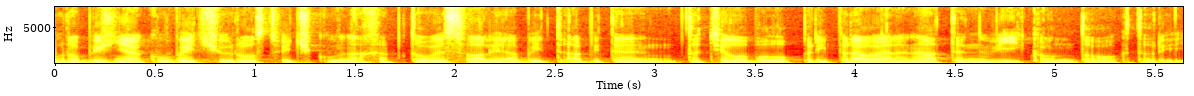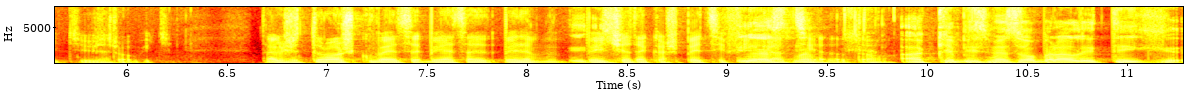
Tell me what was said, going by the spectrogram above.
urobíš nejakú väčšiu rozcvičku na chrbtové svaly, aby, aby ten, to telo bolo pripravené na ten výkon toho, ktorý ideš robiť. Takže trošku viac, viac, väčšia taká špecifikácia Jasné. do toho. A keby sme zobrali tých,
